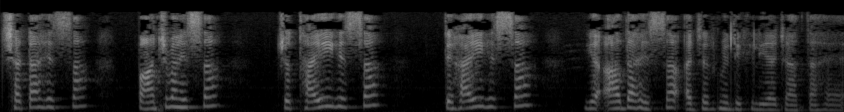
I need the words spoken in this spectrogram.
چھٹا حصہ پانچواں حصہ، چوتھائی حصہ، تہائی حصہ یا آدھا حصہ اجر میں لکھ لیا جاتا ہے۔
